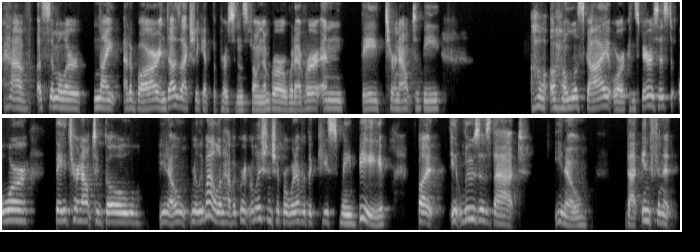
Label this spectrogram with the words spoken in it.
have a similar night at a bar and does actually get the person's phone number or whatever, and they turn out to be a homeless guy or a conspiracist, or they turn out to go, you know, really well and have a great relationship or whatever the case may be. But it loses that, you know, that infinite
